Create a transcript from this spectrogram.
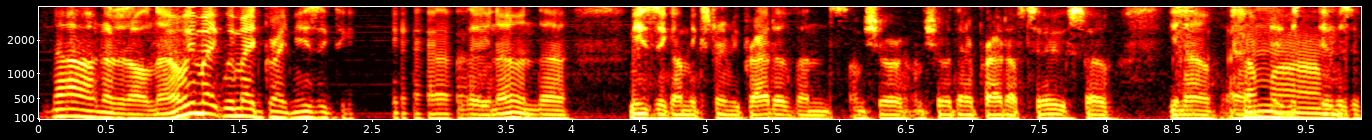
No, not at all. No, we made we made great music together, you know, and uh, music I'm extremely proud of, and I'm sure I'm sure they're proud of too. So, you know, um, Some, it was, it um, was a,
